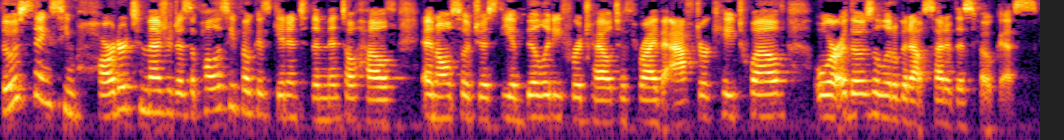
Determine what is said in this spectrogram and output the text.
Those things seem harder to measure. Does the policy focus get into the mental health and also just the ability for a child to thrive after K 12, or are those a little bit outside of this focus?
